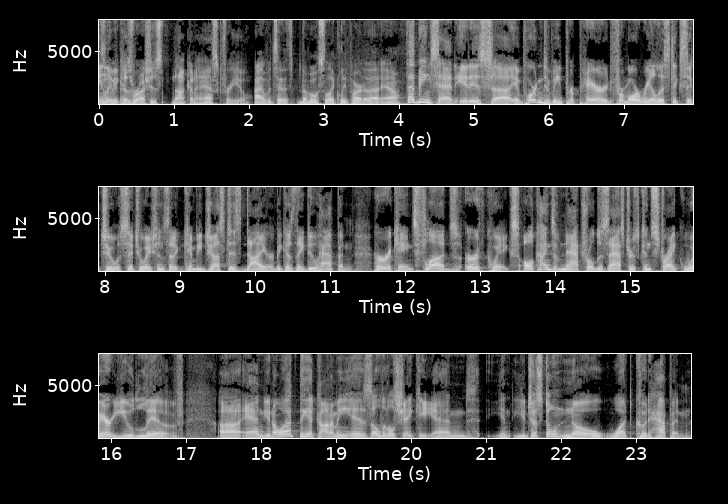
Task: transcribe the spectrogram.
Mainly so because Rush is not going to ask for you. I would say that's the most likely part of that. Yeah. That being said, it is uh, important to be prepared for more realistic situ- situations that can be just as dire because they do happen. Hurricanes, floods, earthquakes, all kinds of natural disasters can strike where you live. Uh, and you know what? The economy is a little shaky, and you, you just don't know what could happen.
